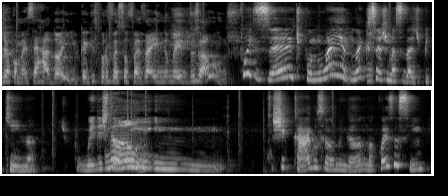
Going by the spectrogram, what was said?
Já começa errado aí. O que, que esse professor faz aí no meio dos alunos? Pois é, tipo, não é, não é que seja uma cidade pequena. Tipo, eles estão em, em, Chicago, se eu não me engano, uma coisa assim.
